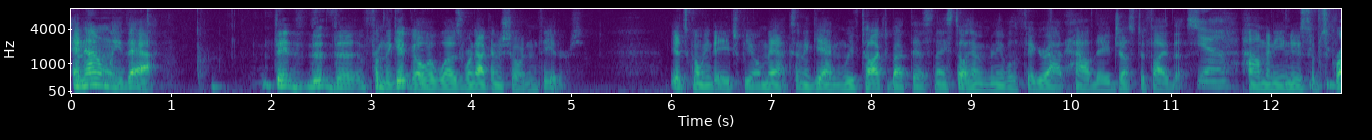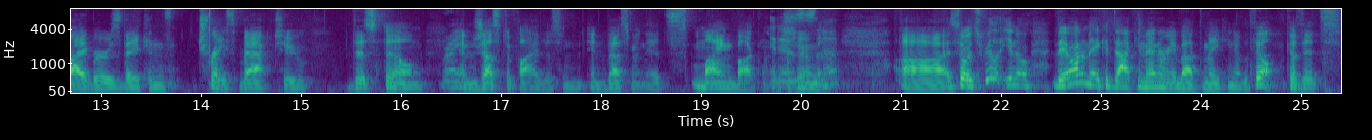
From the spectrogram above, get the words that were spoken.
and not only that, the, the, the from the get go it was we're not going to show it in theaters. It's going to HBO Max, and again we've talked about this, and I still haven't been able to figure out how they justify this. Yeah. How many new subscribers they can trace back to this film Right. and justify this in, investment? It's mind-boggling. It is, isn't it? Uh, so it's really, you know, they ought to make a documentary about the making of the film because it's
